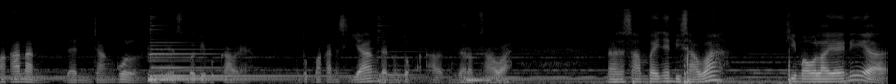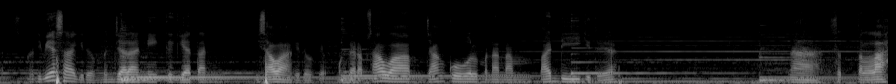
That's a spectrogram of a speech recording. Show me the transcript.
makanan dan cangkul gitu ya sebagai bekal ya untuk makan siang dan untuk menggarap sawah. Nah sesampainya di sawah Ki Maulaya ini ya seperti biasa gitu menjalani kegiatan di sawah gitu kayak menggarap sawah, mencangkul, menanam padi gitu ya. Nah, setelah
